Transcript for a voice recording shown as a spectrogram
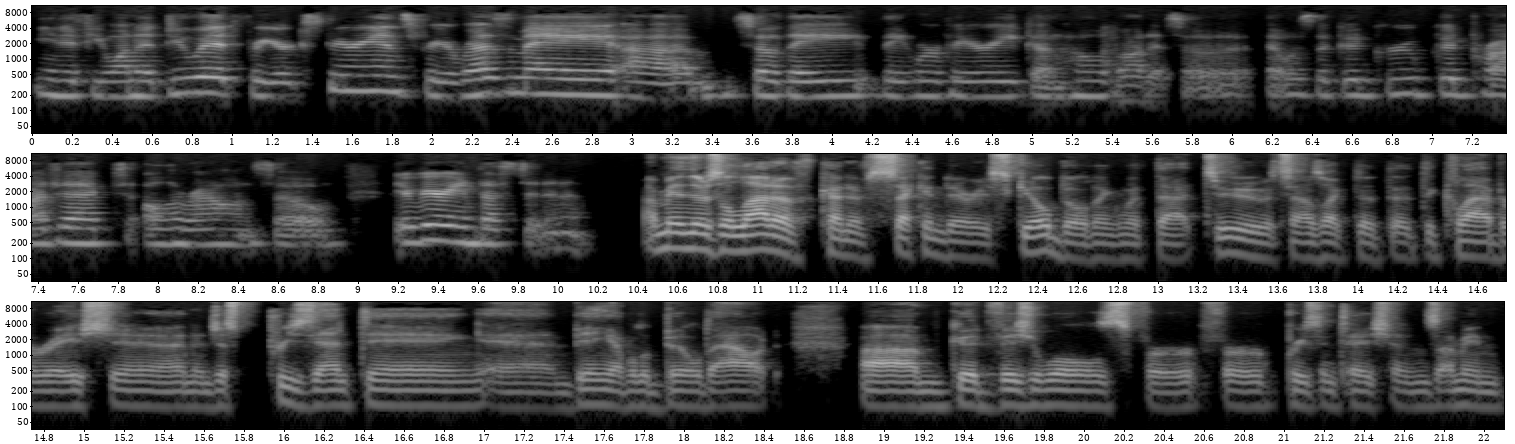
you know, if you want to do it for your experience, for your resume. Um, so they they were very gung ho about it. So that was a good group, good project all around. So they're very invested in it. I mean, there's a lot of kind of secondary skill building with that too. It sounds like the, the, the collaboration and just presenting and being able to build out um, good visuals for for presentations. I mean,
